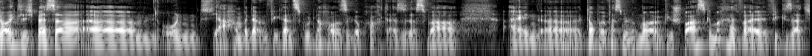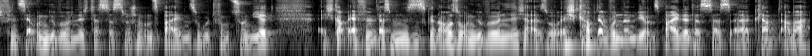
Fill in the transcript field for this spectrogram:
deutlich besser ähm, und ja, haben wir da irgendwie ganz gut nach Hause gebracht. Also das war ein äh, Doppel, was mir nochmal irgendwie Spaß gemacht hat, weil, wie gesagt, ich finde es sehr ungewöhnlich, dass das zwischen uns beiden so gut funktioniert. Ich glaube, er findet das mindestens genauso ungewöhnlich. Also ich glaube, da wundern wir uns beide, dass das äh, klappt. Aber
